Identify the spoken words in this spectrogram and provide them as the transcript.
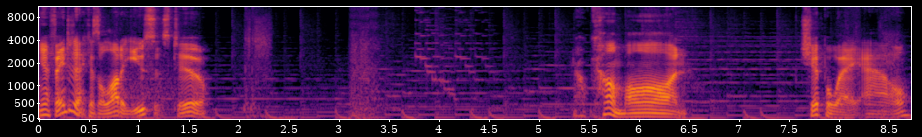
Yeah, Feint Attack has a lot of uses, too. Oh, come on. Chip away, ow.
